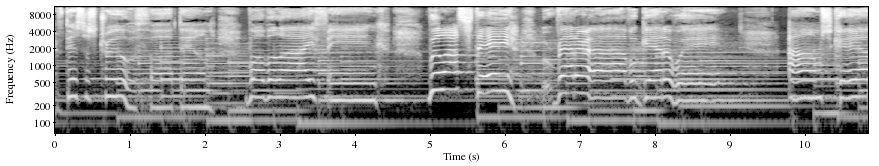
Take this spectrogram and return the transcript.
If this is true, thought then, what will I think? Will I stay? or rather, I will get away. I'm scared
